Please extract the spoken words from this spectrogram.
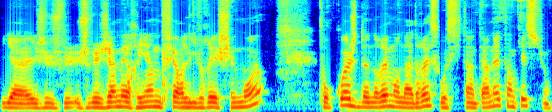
je, je vais jamais rien me faire livrer chez moi. Pourquoi je donnerais mon adresse au site internet en question?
